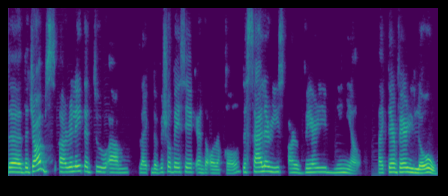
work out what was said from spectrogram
the the jobs uh, related to um like the Visual Basic and the Oracle, the salaries are very menial. Like they're very low.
